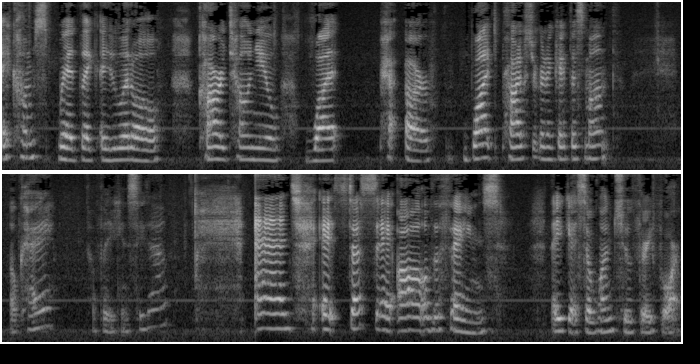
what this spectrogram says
it comes with like a little card telling you what or what products you're going to get this month. Okay. Hopefully you can see that. And it does say all of the things that you get. So one, two, three, four.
